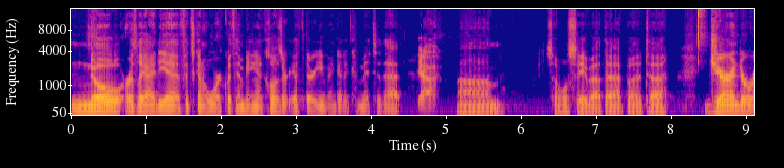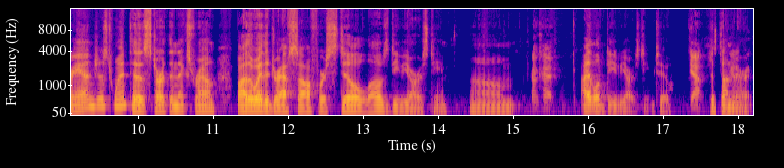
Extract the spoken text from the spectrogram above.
no earthly idea if it's going to work with him being a closer, if they're even going to commit to that. Yeah. Um, so we'll see about that. But uh, Jarren Duran just went to start the next round. By the way, the draft software still loves DVR's team. Um, Okay. I love DVR's team too. Yeah. just on Yeah, merit.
